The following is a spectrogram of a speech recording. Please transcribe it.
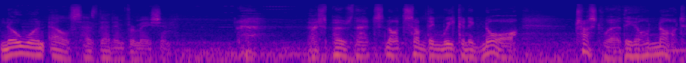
No one else has that information. I suppose that's not something we can ignore, trustworthy or not.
